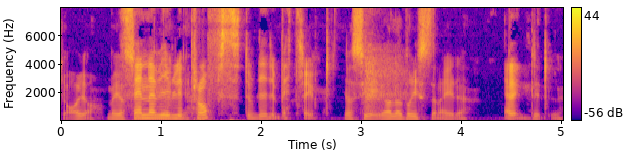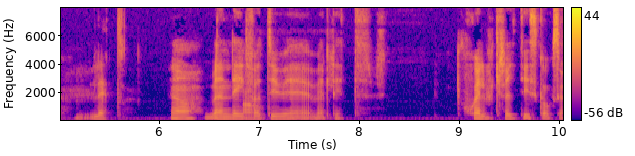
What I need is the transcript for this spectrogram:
Ja, ja. Men jag Sen när ju- vi blir proffs, då blir det bättre gjort. Jag ser ju alla bristerna i det. Det lätt. ja, men det är för Ja. att du är väldigt självkritisk också.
